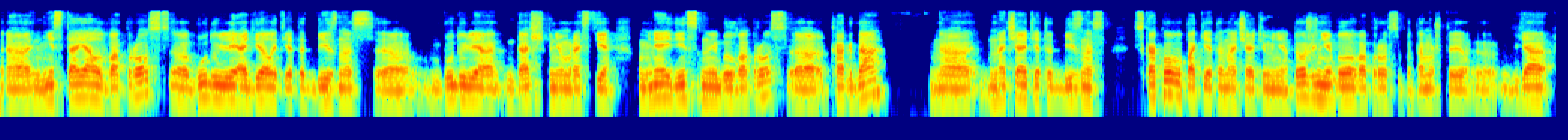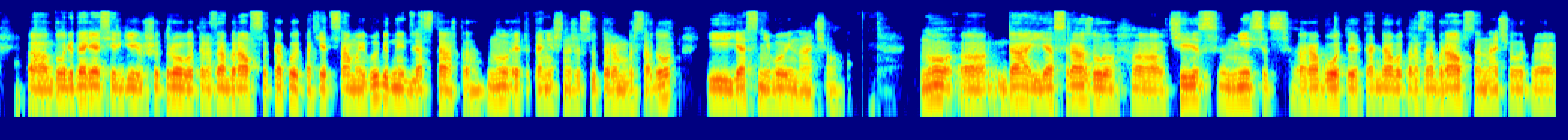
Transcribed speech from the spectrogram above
а, не стоял вопрос, буду ли я делать этот бизнес, буду ли я дальше в нем расти. У меня единственный был вопрос, когда начать этот бизнес, с какого пакета начать у меня тоже не было вопроса, потому что э, я благодаря Сергею Шутрову разобрался, какой пакет самый выгодный для старта. Ну, это, конечно же, суперамбассадор, и я с него и начал. Но а, да, я сразу а, через месяц работы, когда вот разобрался, начал э,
